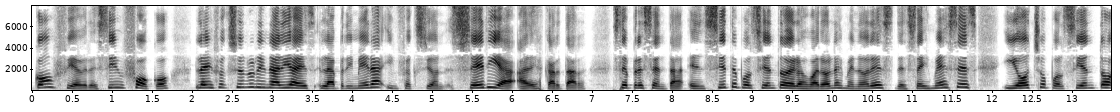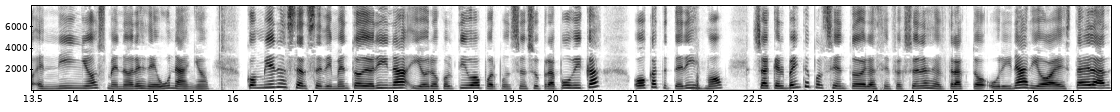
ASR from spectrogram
con fiebre sin foco, la infección urinaria es la primera infección seria a descartar. Se presenta en 7% de los varones menores de 6 meses y 8% en niños menores de un año. Conviene hacer sedimento de orina y oro cultivo por punción suprapúbica o cateterismo, ya que el 20% de las infecciones del tracto urinario a esta edad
